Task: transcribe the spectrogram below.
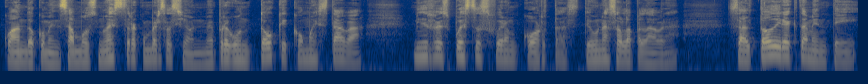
Cuando comenzamos nuestra conversación, me preguntó que cómo estaba. Mis respuestas fueron cortas, de una sola palabra. Saltó directamente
